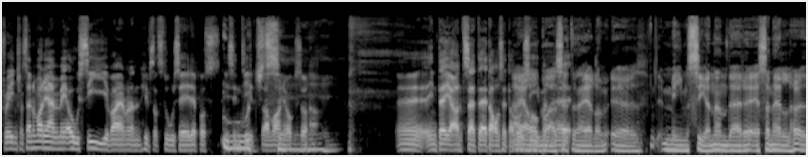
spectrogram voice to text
Fringe och sen var ni även med OC, var en hyfsat stor serie på, i sin tid. Där var ni också. Ja. Uh, inte, jag har inte sett ett avsnitt av Nej, OC, Jag har men, bara uh, sett den här jävla uh, meme-scenen där SNL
